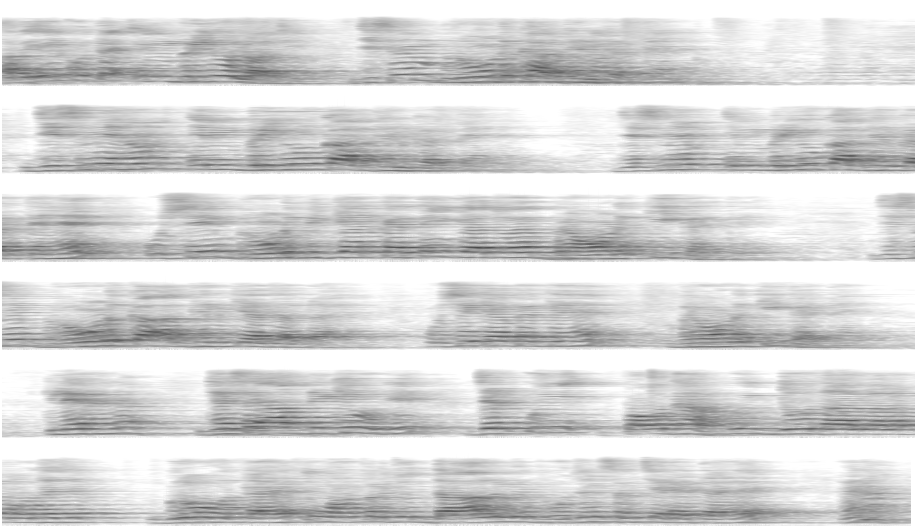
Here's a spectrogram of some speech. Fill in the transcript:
अब एक होता है एम्ब्रियोलॉजी जिसमें हम भ्रूण का अध्ययन करते हैं। जिसमें हम एम्ब्रियो का अध्ययन करते हैं। जिसमें हम इम्ब्रियो का अध्ययन करते हैं उसे भ्रूण विज्ञान कहते हैं या जो है भ्रौणकी कहते हैं। जिसमें भ्रूण का अध्ययन किया जाता है उसे क्या कहते हैं? भ्रौणकी कहते हैं। क्लियर है ना? जैसे आप देखे होंगे जब कोई पौधा कोई दो दाल वाला पौधा जब ग्रो होता है तो वहाँ पर जो दाल में भोजन संचय रहता है है ना?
